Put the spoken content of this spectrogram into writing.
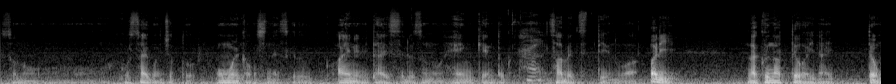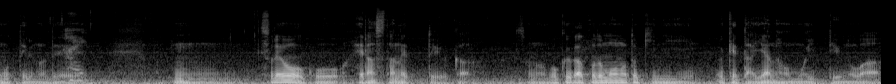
その最後にちょっと重いかもしれないですけどアイヌに対するその偏見とかはい。差別っていうのはやっぱりなくなってはいないって思っているので、はい。うん、それをこう減らすためというかその僕が子どもの時に受けた嫌な思いっていうのは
